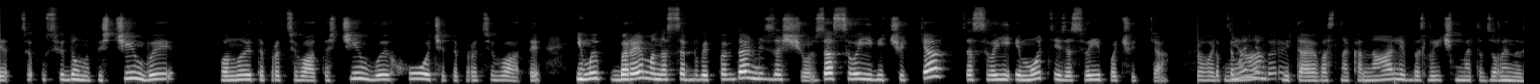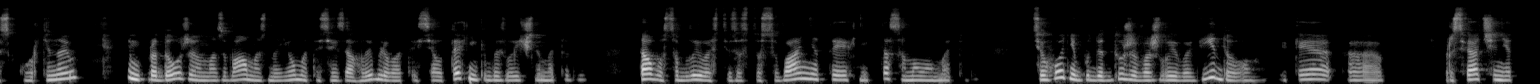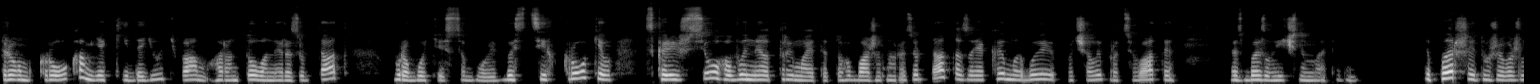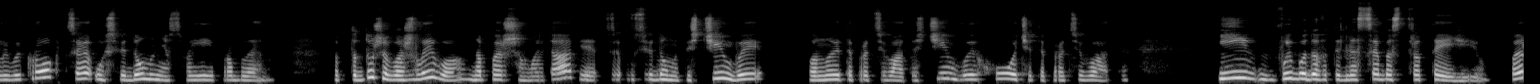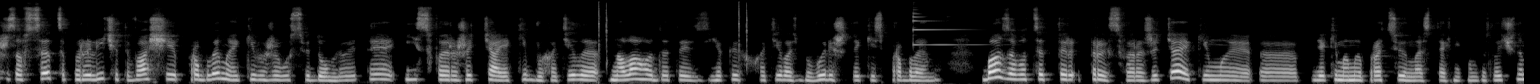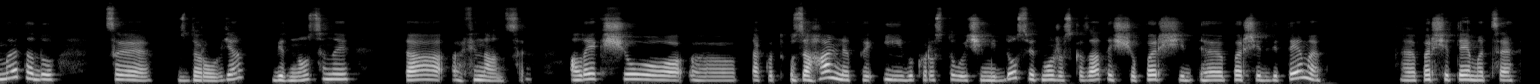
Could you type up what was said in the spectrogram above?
етапі це усвідомити, з чим ви плануєте працювати, з чим ви хочете працювати. І ми беремо на себе відповідальність за що? За свої відчуття, за свої емоції, за свої почуття. Доброго Тобто дня, беремо- вітаю вас на каналі Безлогічний метод з Оленою Скордіною. І ми продовжуємо з вами знайомитися і заглиблюватися у техніки безлогічного методу та в особливості застосування технік та самого методу. Сьогодні буде дуже важливе відео, яке е, присвячені трьом крокам, які дають вам гарантований результат у роботі з собою. Без цих кроків, скоріш всього, ви не отримаєте того бажаного результату, за якими ви почали працювати з безлогічним методом. І перший дуже важливий крок це усвідомлення своєї проблеми. Тобто дуже важливо на першому етапі це усвідомити, з чим ви плануєте працювати, з чим ви хочете працювати, і вибудувати для себе стратегію. Перш за все, це перелічити ваші проблеми, які ви вже усвідомлюєте, і сфери життя, які б ви хотіли налагодити, з яких хотілося б вирішити якісь проблеми. Базово це три, сфери життя, які ми, е, якими ми працюємо з техніком безличного методу: це здоров'я, відносини та е, фінанси. Але якщо е, так от узагальнити і використовуючи мій досвід, можу сказати, що перші, е, перші дві теми, е, перші теми це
